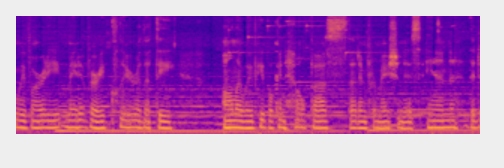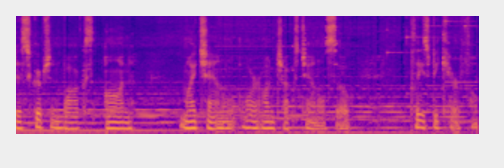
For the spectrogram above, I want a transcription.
We've already made it very clear that the only way people can help us, that information is in the description box on my channel or on Chuck's channel, so please be careful.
